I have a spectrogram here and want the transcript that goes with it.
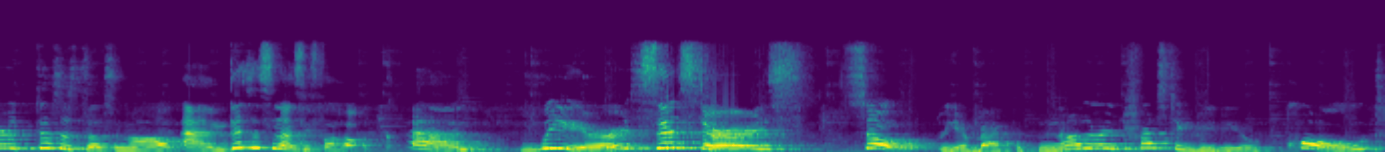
Asma. And this is Nazifa Haq. And we're sisters. So, we are back with another interesting video called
